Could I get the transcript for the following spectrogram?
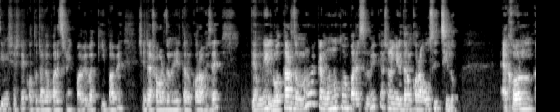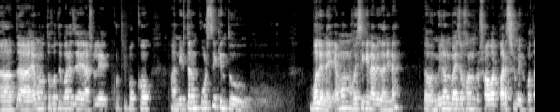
দিন শেষে কত টাকা পারিশ্রমিক পাবে বা কি পাবে সেটা সবার জন্য নির্ধারণ করা হয়েছে। তেমনি লতার জন্য একটা ন্যূনতম পারিশ্রমিক আসলে নির্ধারণ করা উচিত ছিল। এখন এমন তো হতে পারে যে আসলে কর্তৃপক্ষ নির্ধারণ করছে কিন্তু বলে নাই। এমন হয়েছে কিনা আমি জানি না। তো মিলন ভাই যখন সবার পারিশ্রমিকের কথা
